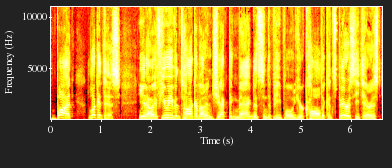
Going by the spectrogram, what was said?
But look at this you know, if you even talk about injecting magnets into people, you're called a conspiracy theorist.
